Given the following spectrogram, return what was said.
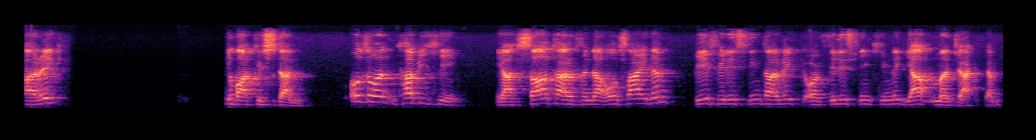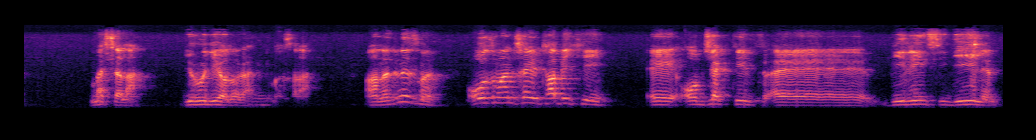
tarih bakıştan. O zaman tabii ki ya sağ tarafında olsaydım bir Filistin tarih o Filistin kimlik yapmayacaktım. Mesela Yahudi olarak mesela. Anladınız mı? O zaman şey tabii ki e, objektif e, birisi değilim.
